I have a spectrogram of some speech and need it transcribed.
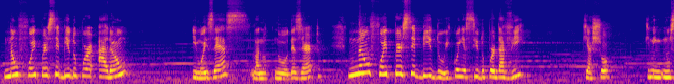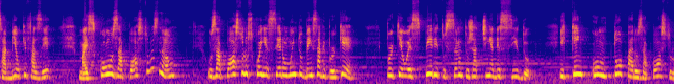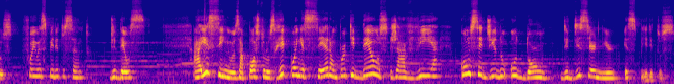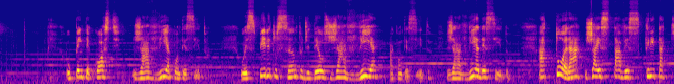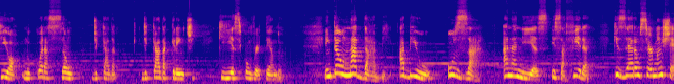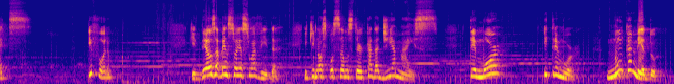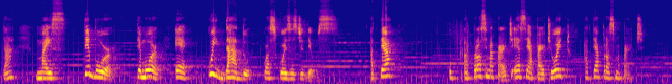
não foi percebido por Arão e Moisés lá no, no deserto, não foi percebido e conhecido por Davi, que achou que não sabia o que fazer, mas com os apóstolos não. Os apóstolos conheceram muito bem, sabe por quê? Porque o Espírito Santo já tinha descido. E quem contou para os apóstolos foi o Espírito Santo de Deus. Aí sim os apóstolos reconheceram porque Deus já havia concedido o dom de discernir espíritos. O Pentecoste já havia acontecido. O Espírito Santo de Deus já havia acontecido, já havia descido. A Torá já estava escrita aqui, ó, no coração de cada, de cada crente que ia se convertendo. Então, Nadab, Abiú, Uzá, Ananias e Safira quiseram ser manchetes. E foram. Que Deus abençoe a sua vida e que nós possamos ter cada dia mais temor e tremor. Nunca medo, tá? Mas temor, temor é cuidado com as coisas de Deus. Até a próxima parte. Essa é a parte 8. Até a próxima parte.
